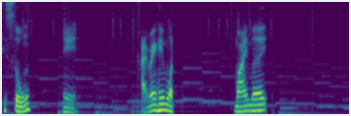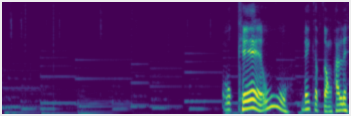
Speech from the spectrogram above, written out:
ที่สูง นี่ ขายแม่งให้หมด ไม้เมยโอเคอู้ได้เกับสองพันเลย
